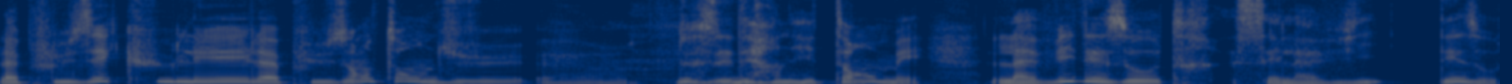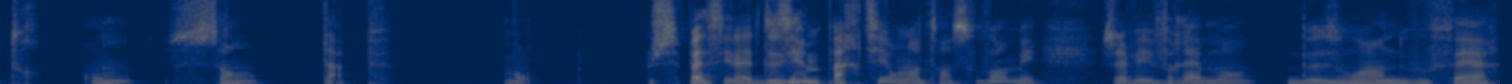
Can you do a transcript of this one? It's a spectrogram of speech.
la plus éculée, la plus entendue euh, de ces derniers temps, mais la vie des autres, c'est la vie des autres. On s'en tape. Bon, je sais pas si la deuxième partie, on l'entend souvent, mais j'avais vraiment besoin de vous faire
